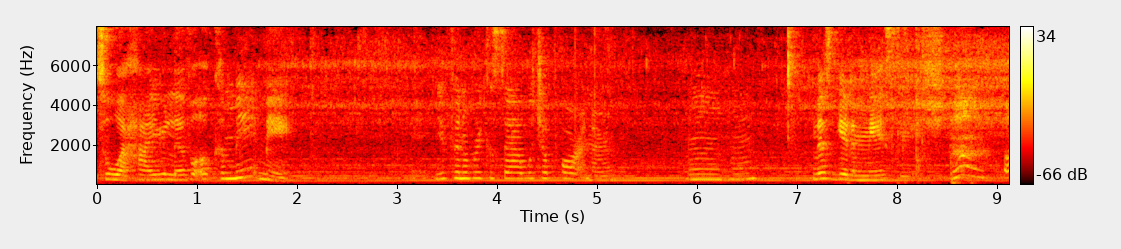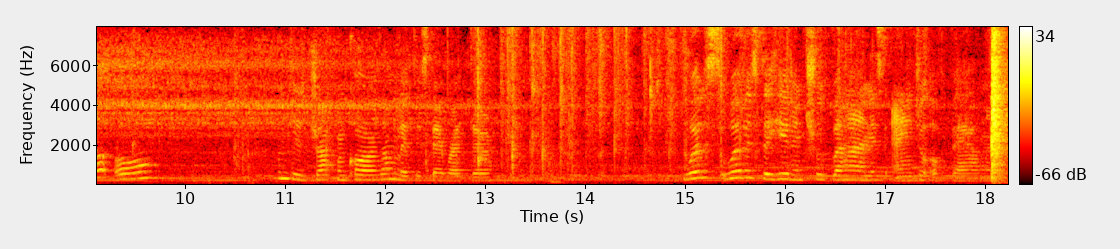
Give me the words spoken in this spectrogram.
to a higher level of commitment. You finna reconcile with your partner. Mm-hmm. Let's get a message. Uh-oh. I'm just dropping cards. I'm gonna let this stay right there. What is what is the hidden truth behind this angel of balance?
